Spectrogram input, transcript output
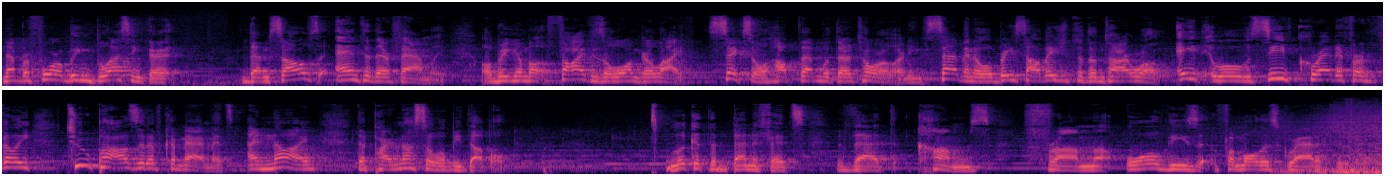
Number four, bring blessing to themselves and to their family. It will bring them up. Five is a longer life. Six, it will help them with their Torah learning. Seven, it will bring salvation to the entire world. Eight, it will receive credit for fulfilling two positive commandments. And nine, the parnasa will be double. Look at the benefits that comes from all these, from all this gratitude.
